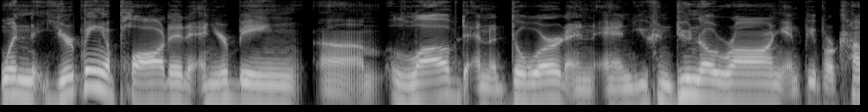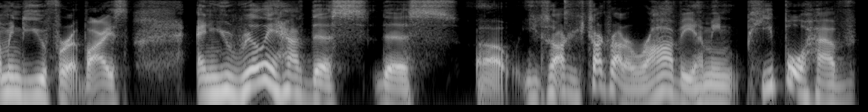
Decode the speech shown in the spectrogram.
when you're being applauded and you're being um, loved and adored and, and you can do no wrong and people are coming to you for advice and you really have this, this, uh, you talk, you talked about a Ravi. I mean, people have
